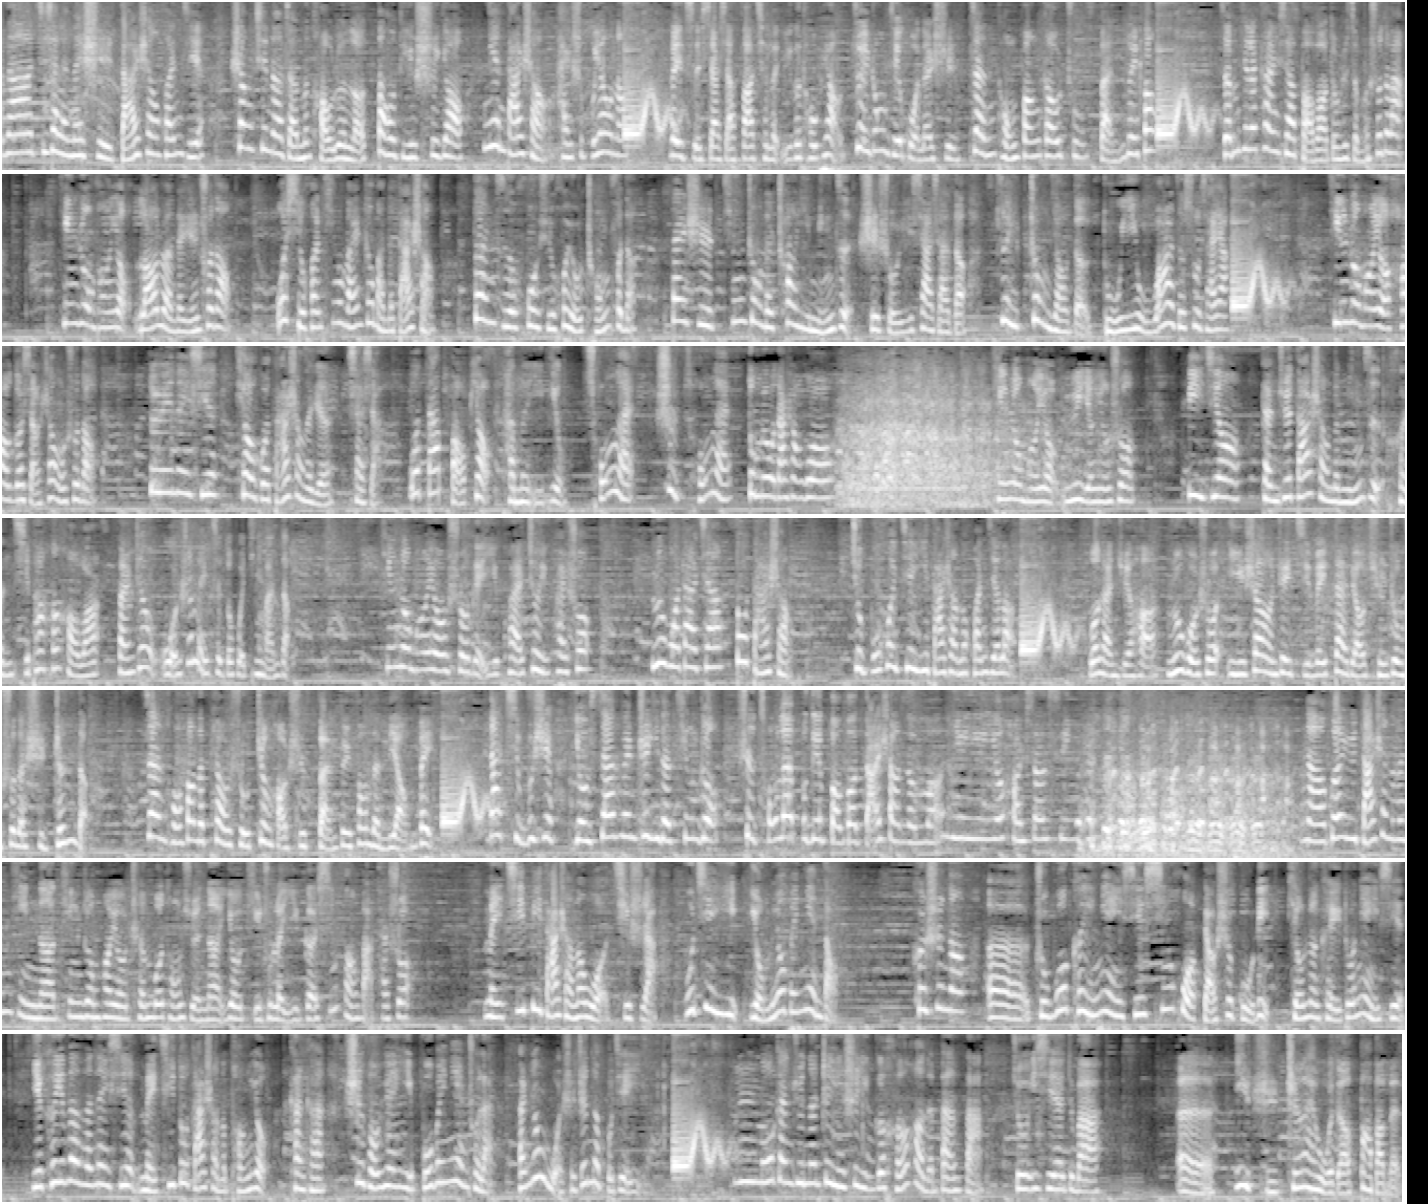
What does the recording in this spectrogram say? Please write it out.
好的，接下来呢是打赏环节。上期呢咱们讨论了到底是要念打赏还是不要呢？为此夏夏发起了一个投票，最终结果呢是赞同方高出反对方。咱们先来看一下宝宝都是怎么说的吧。听众朋友老卵的人说道：“我喜欢听完整版的打赏段子，或许会有重复的，但是听众的创意名字是属于夏夏的最重要的独一无二的素材呀。”听众朋友浩哥想上我说道。对于那些跳过打赏的人，夏夏，我打保票，他们一定从来是从来都没有打赏过哦。听众朋友于莹莹说，毕竟感觉打赏的名字很奇葩，很好玩，反正我是每次都会听完的。听众朋友说给一块就一块说，如果大家都打赏，就不会介意打赏的环节了。我感觉哈，如果说以上这几位代表群众说的是真的。赞同方的票数正好是反对方的两倍，那岂不是有三分之一的听众是从来不给宝宝打赏的吗？嘤嘤嘤，好伤心。那关于打赏的问题呢？听众朋友陈博同学呢又提出了一个新方法，他说，每期必打赏的我其实啊不介意有没有被念到，可是呢，呃，主播可以念一些新货表示鼓励，评论可以多念一些。也可以问问那些每期都打赏的朋友，看看是否愿意不被念出来。反正我是真的不介意。嗯，我感觉呢，这也是一个很好的办法。就一些对吧？呃，一直真爱我的爸爸们，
